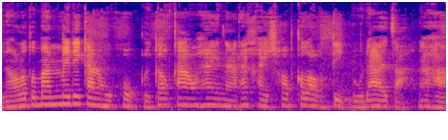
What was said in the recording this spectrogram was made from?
เนาะเราตัวบ้านไม่ได้การหกหกหรือเก้าเก้าให้นะ ถ้าใครชอบก็ลองติดดูได้จ้ะนะคะ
